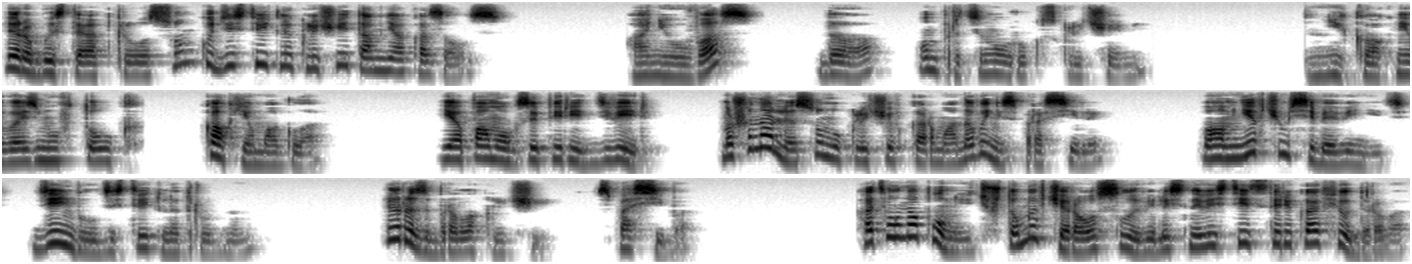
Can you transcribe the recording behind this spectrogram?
Лера быстро открыла сумку, действительно ключей там не оказалось. Они у вас? Да, он протянул руку с ключами. Никак не возьму в толк. Как я могла? Я помог запереть дверь. Машинально сунул ключи в карман, а вы не спросили. Вам не в чем себя винить. День был действительно трудным. Лера забрала ключи. Спасибо. Хотел напомнить, что мы вчера условились навестить старика Федорова.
